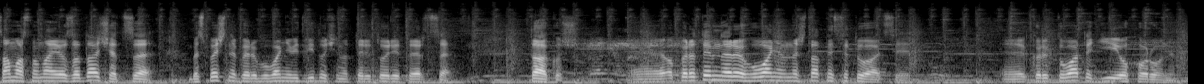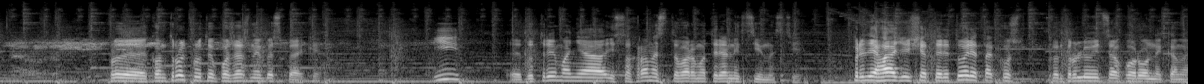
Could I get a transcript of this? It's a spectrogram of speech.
Сама основна його задача це безпечне перебування відвідувачів на території ТРЦ. Також е, оперативне реагування на нештатні ситуації, е, коректувати дії охорони, про- контроль протипожежної безпеки і е, дотримання і сохранності товароматеріальних цінностей. Прилягаюча територія також контролюється охоронниками.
